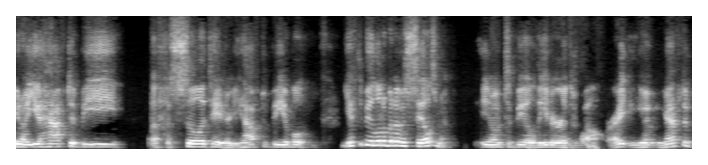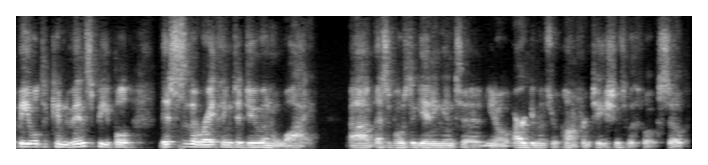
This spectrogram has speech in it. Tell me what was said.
you know you have to be a facilitator. You have to be able you have to be a little bit of a salesman you know to be a leader as well right you, you have to be able to convince people this is the right thing to do and why uh, as opposed to getting into you know arguments or confrontations with folks so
